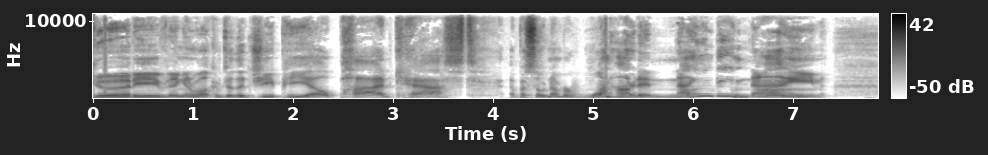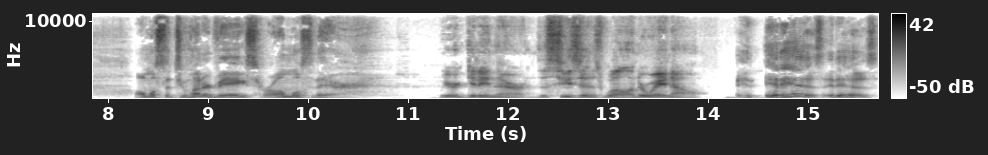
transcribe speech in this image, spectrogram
Good evening and welcome to the GPL podcast, episode number 199. Almost to 200 Vigs. We're almost there. We are getting there. This season is well underway now. It, it is. It is.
